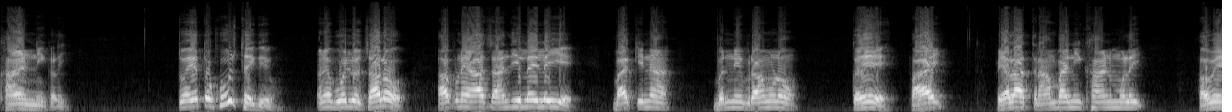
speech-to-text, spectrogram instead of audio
ખાંડ નીકળી. તો એ તો ખુશ થઈ ગયો અને બોલ્યો, ચાલો, આપણે આ ચાંદી લઈ લઈએ. બાકીના બંને બ્રાહ્મણો કહે, ભાઈ પહેલાં ત્રાંબાની ખાણ મળી, હવે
